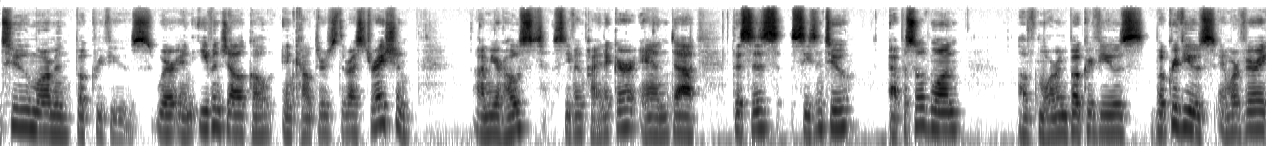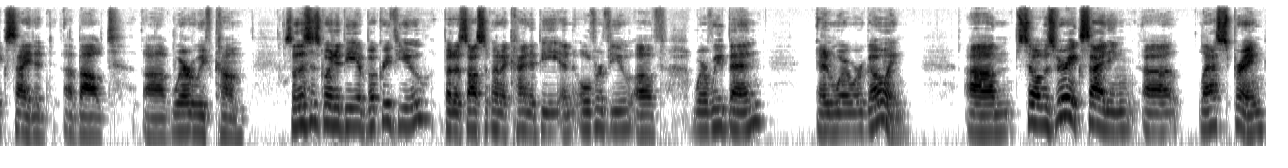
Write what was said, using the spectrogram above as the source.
to Mormon Book Reviews, where an evangelical encounters the restoration. I'm your host, Steven Pynakker, and uh, this is season two, episode one of Mormon Book Reviews. Book reviews, and we're very excited about uh, where we've come. So this is going to be a book review, but it's also going to kind of be an overview of where we've been and where we're going. Um, so it was very exciting uh, last spring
